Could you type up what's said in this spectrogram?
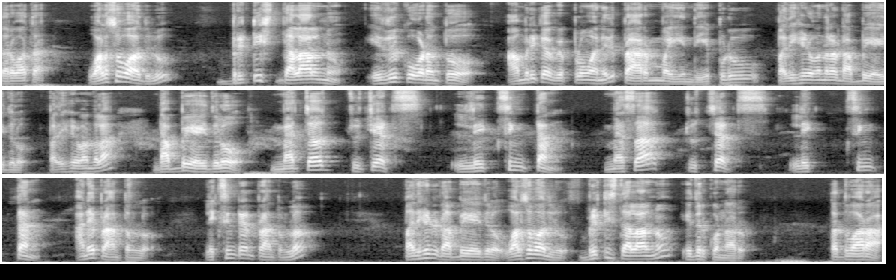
తర్వాత వలసవాదులు బ్రిటిష్ దళాలను ఎదుర్కోవడంతో అమెరికా విప్లవం అనేది ప్రారంభమైంది ఎప్పుడు? పదిహేడు వందల డెబ్బై ఐదులో. పదిహేడు వందల డెబ్బై ఐదులో మెసాచుసెట్స్ లెక్సింగ్టన్ మెసాచుసెట్స్ లెక్సింగ్టన్ అనే ప్రాంతంలో లెక్సింగ్టన్ ప్రాంతంలో పదిహేడు డెబ్బై ఐదులో వలసవాదులు బ్రిటిష్ దళాలను ఎదుర్కొన్నారు. తద్వారా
